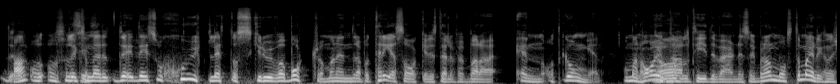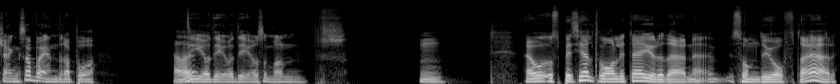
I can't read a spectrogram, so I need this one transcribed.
Det, Ja, och, och så liksom är det, det, det är så sjukt lätt att skruva bort om man ändrar på tre saker istället för bara en åt gången. Och man har ju Ja. inte all tid i världen, så ibland måste man ju liksom chansa på att ändra på Ja, det och det och det och så man... Mm. Ja, och, och speciellt vanligt är ju det där, när, som det ju ofta är,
